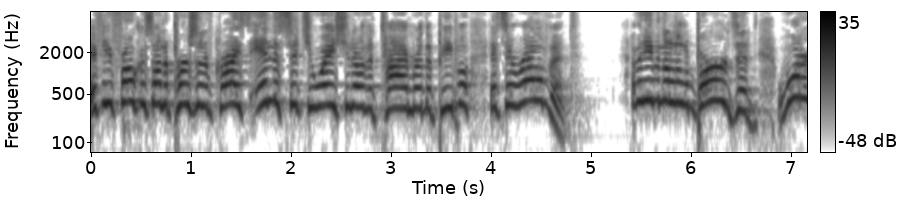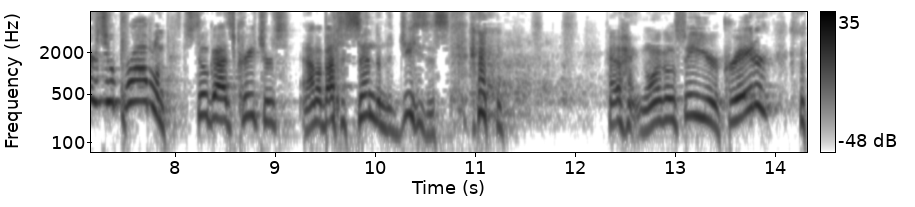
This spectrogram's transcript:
If you focus on the person of Christ in the situation or the time or the people, it's irrelevant. I mean, even the little birds that, what is your problem? Still God's creatures, and I'm about to send them to Jesus. you want to go see your creator?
